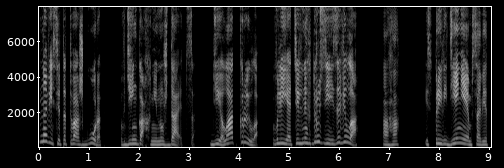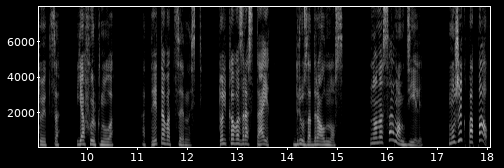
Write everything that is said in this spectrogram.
на весь этот ваш город. В деньгах не нуждается. Дело открыла. Влиятельных друзей завела. Ага. И с привидением советуется. Я фыркнула. От этого ценность только возрастает. Дрю задрал нос. Но на самом деле мужик попал.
